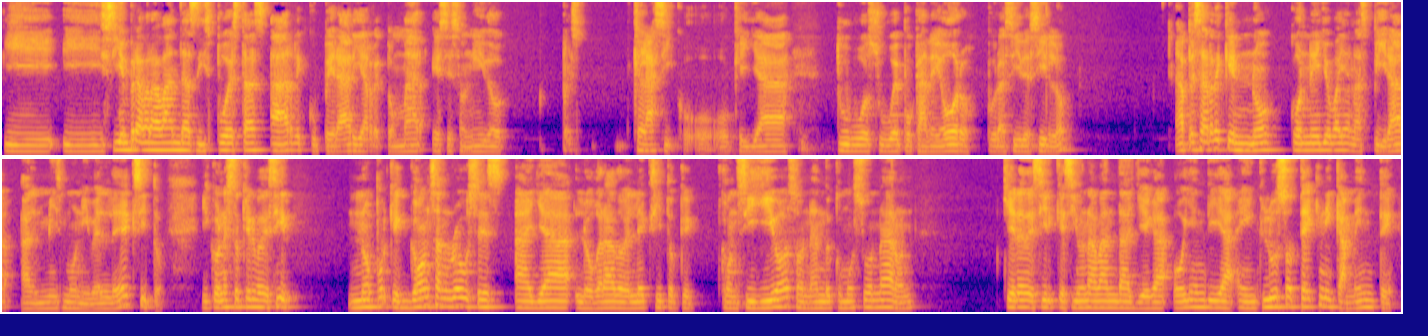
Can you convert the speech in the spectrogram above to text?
y, siempre habrá bandas dispuestas a recuperar y a retomar ese sonido pues, clásico o que ya tuvo su época de oro, por así decirlo a pesar de que no con ello vayan a aspirar al mismo nivel de éxito. Y con esto quiero decir, no porque Guns N' Roses haya logrado el éxito que consiguió sonando como sonaron, quiere decir que si una banda llega hoy en día e incluso técnicamente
